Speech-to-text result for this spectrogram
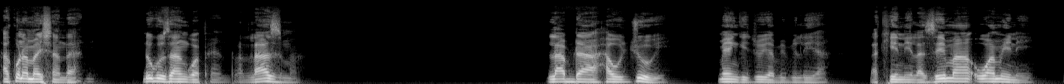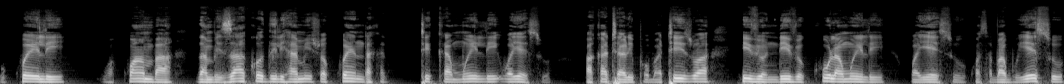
Hakuna maisha ndani ndugu zangu wapendwa lazima labda haujui mengi juu ya bibilia lakini lazima uamini ukweli wa kwamba dhambi zako zilihamishwa kwenda katika mwili wa yesu. Wakati alipobatizwa hivyo ndivyo kula mwili wa yesu kwa sababu yesu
